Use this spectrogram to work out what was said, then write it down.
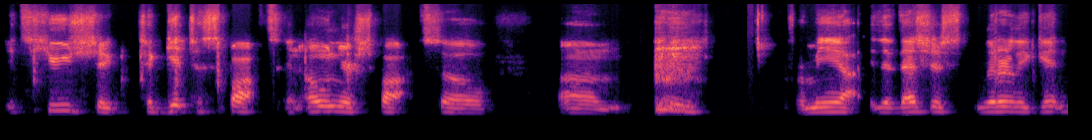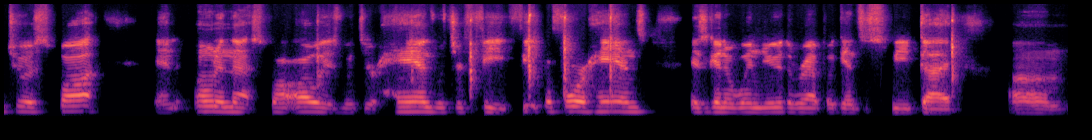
it's huge to, to get to spots and own your spot. So um, for me, I, that's just literally getting to a spot and owning that spot always with your hands, with your feet. Feet before hands is going to win you the rep against a speed guy. Um,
